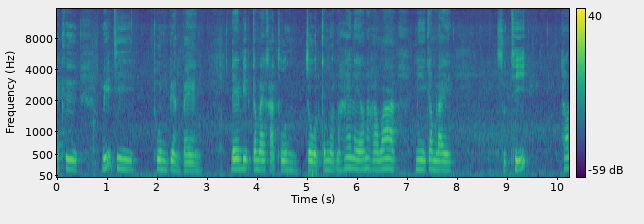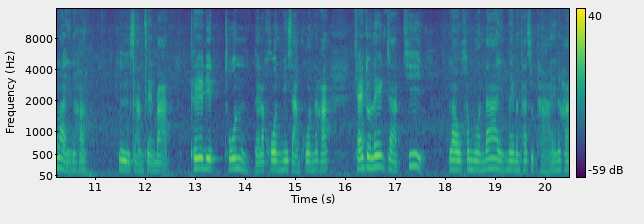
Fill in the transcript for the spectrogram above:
กคือ วิธีทุนเปลี่ยนแปลง เดบิตกำไรขาดทุน โจทย์กำหนดมาให้แล้วนะคะว่ามีกำไรสุทธิเท่าไหร่นะคะ คือ3 0 0แสนบาท เครดิตทุนแต่ละคนมี 3 คนนะคะ ใช้ตัวเลขจากที่เราคำนวณได้ในบรรทัดสุดท้ายนะคะ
